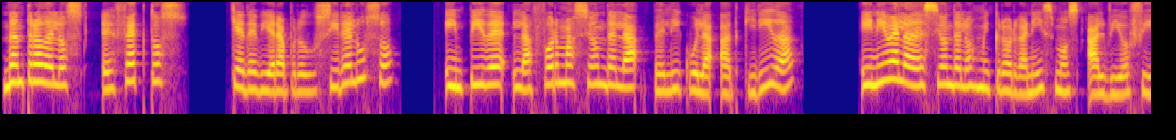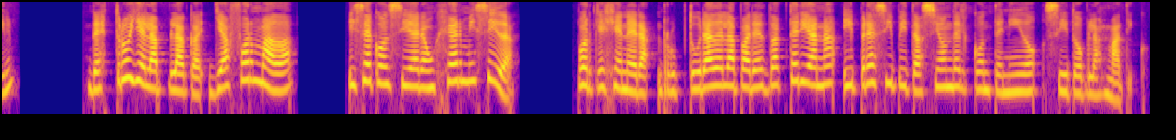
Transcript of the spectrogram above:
Dentro de los efectos que debiera producir el uso, impide la formación de la película adquirida, inhibe la adhesión de los microorganismos al biofilm, destruye la placa ya formada y se considera un germicida, porque genera ruptura de la pared bacteriana y precipitación del contenido citoplasmático.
